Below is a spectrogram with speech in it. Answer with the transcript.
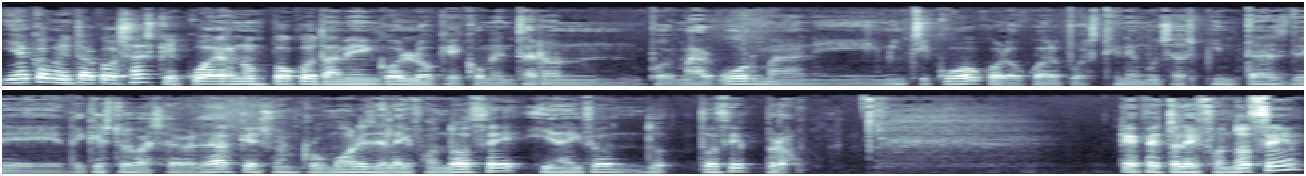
y ha comentado cosas que cuadran un poco también con lo que comentaron pues, Mark Gurman y Minchi Kuo, con lo cual pues tiene muchas pintas de, que esto va a ser verdad, que son rumores del iPhone 12 y el iPhone 12 Pro. Respecto al iPhone 12,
